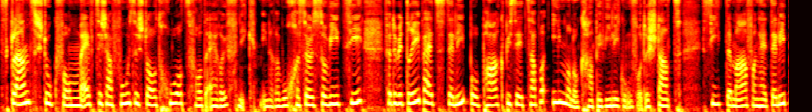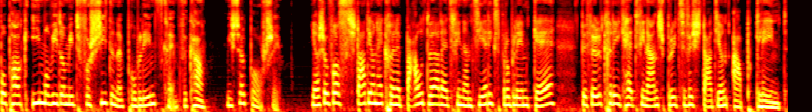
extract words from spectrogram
Das Glanzstück vom FC Schaffhausen steht kurz vor der Eröffnung. In einer Woche soll es soweit sein. Für den Betrieb hat der Lipo-Park bis jetzt aber immer noch keine Bewilligung von der Stadt. Seit dem Anfang hat der Lipo-Park immer wieder mit verschiedenen Problemen zu kämpfen gehabt. Michel Porsche. Ja, schon bevor das Stadion hat gebaut werden hat es Finanzierungsprobleme gegeben. Die Bevölkerung hat die Finanzspritze für das Stadion abgelehnt.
